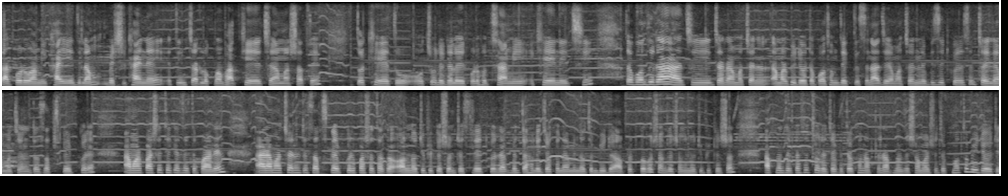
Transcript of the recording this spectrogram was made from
তারপরেও আমি খাইয়ে দিলাম। বেশি খাই নাই, তিন চার লোকমা ভাত খেয়েছে আমার সাথে। তো খেয়ে তো ও চলে গেল। এরপর হচ্ছে আমি খেয়ে নিচ্ছি। তো বন্ধুরা আজই যারা আমার চ্যানেল আমার ভিডিওটা প্রথম দেখতেছেন, আজই আমার চ্যানেলে ভিজিট করেছেন, চাইলে আমার চ্যানেলটা সাবস্ক্রাইব করে আমার পাশে থেকে যেতে পারেন। আর আমার চ্যানেলটি সাবস্ক্রাইব করে পাশে থাকা অল নোটিফিকেশনটা সিলেক্ট করে রাখবেন, তাহলে যখন আমি নতুন ভিডিও আপলোড করব, সঙ্গে সঙ্গে নোটিফিকেশন আপনাদের কাছে চলে যাবে। তখন আপনারা আপনাদের সময় সুযোগ মতো ভিডিওটি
